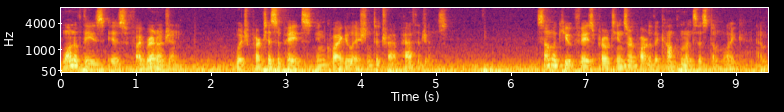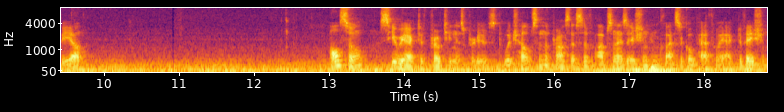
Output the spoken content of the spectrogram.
One of these is fibrinogen, which participates in coagulation to trap pathogens. Some acute phase proteins are part of the complement system, like MBL. Also, C-reactive protein is produced, which helps in the process of opsonization and classical pathway activation.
